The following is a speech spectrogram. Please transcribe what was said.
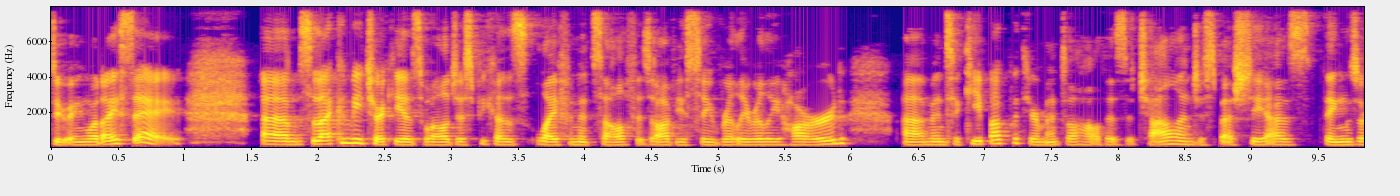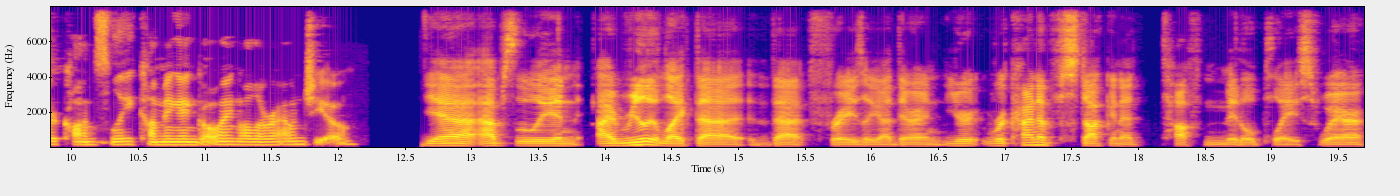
doing what I say. Um, so that can be tricky as well, just because life in itself is obviously really, really hard. Um, and to keep up with your mental health is a challenge, especially as things are constantly coming and going all around you. Yeah, absolutely. And I really like that that phrase I got there. And you're we're kind of stuck in a tough middle place where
